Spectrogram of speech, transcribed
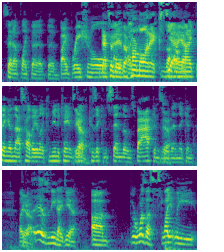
set up like the the vibrational. That's what they, of, the like, harmonics. the yeah, yeah. harmonic thing, and that's how they like communicate and stuff Yeah. because it can send those back, and so Yeah. then they can like Yeah. it was a neat idea. Um, there was a slightly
